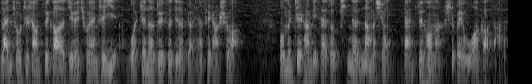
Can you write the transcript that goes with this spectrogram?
篮球智商最高的几位球员之一，我真的对自己的表现非常失望。我们这场比赛都拼得那么凶，但最后呢是被我搞砸了。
